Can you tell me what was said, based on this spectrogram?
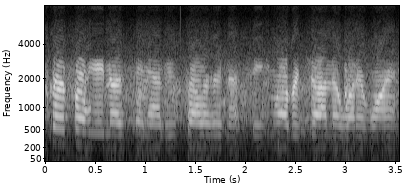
Square forty-eight, North St. Andrews, Broward, Nut Station, Robert John, no water warrant.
